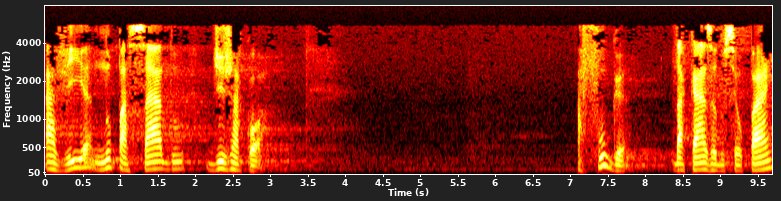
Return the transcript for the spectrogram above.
havia no passado de Jacó. A fuga da casa do seu pai,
